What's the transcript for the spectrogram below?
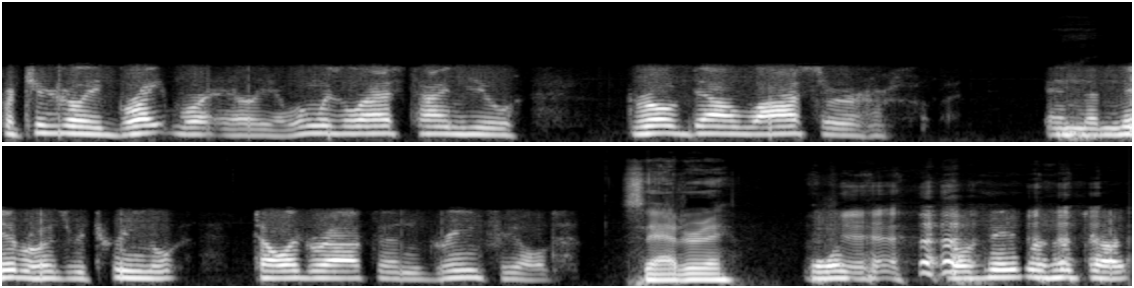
particularly Brightmoor area? When was the last time you drove down Lahser in the neighborhoods between Telegraph and Greenfield? Saturday. Those, those neighborhoods are,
